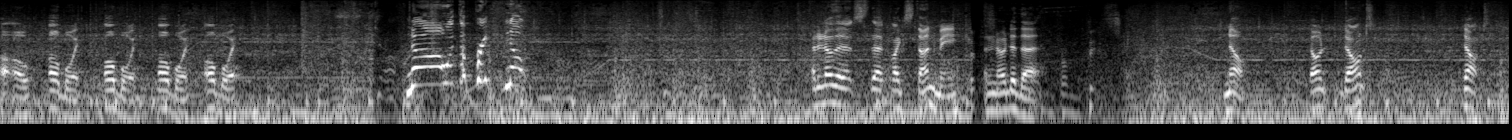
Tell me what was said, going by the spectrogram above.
Uh-oh. Oh boy. Oh boy. Oh boy. Oh boy. No! What the freak? No! I didn't know that that like stunned me. I didn't know it did that. No. Don't. Don't. Don't.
